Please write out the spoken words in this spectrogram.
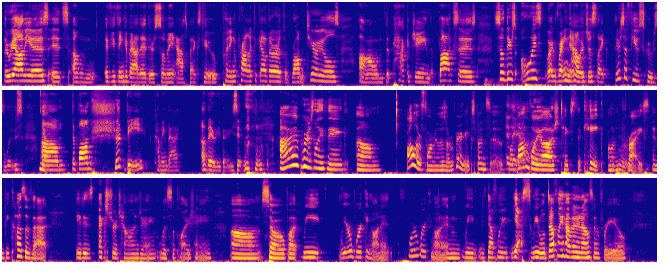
the reality is, it's um, if you think about it, there's so many aspects to putting a product together, the raw materials, um, the packaging, the boxes. So there's always like right now, it's just like there's a few screws loose. Um, the balm should be coming back uh, very very soon. I personally think um, all our formulas are very expensive, And but Bon are. Voyage takes the cake on price, and because of that, it is extra challenging with supply chain. Um, so, but we we are working on it. We're working on it, and we definitely yes, we will definitely have an announcement for you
